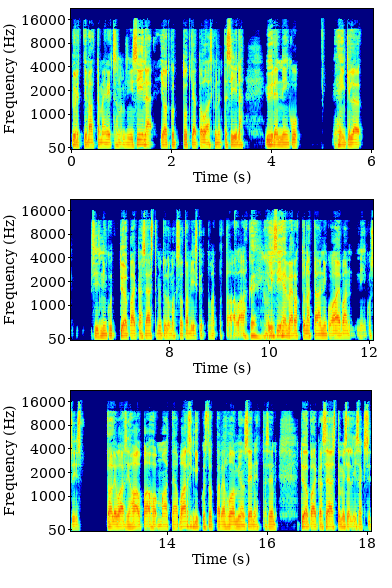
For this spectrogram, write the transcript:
pyrittiin välttämään irtisanomisia, niin siinä jotkut tutkijat on laskenut, että siinä yhden niin kuin, henkilö siis niin kuin työpaikan säästäminen tuli maksaa 150 000 taalaa. Okay, no. Eli siihen verrattuna tämä on niin kuin aivan niin kuin siis tämä oli varsin halpaa hommaa. Tämä, varsinkin kun se ottaa vielä huomioon sen, että sen työpaikan säästämisen lisäksi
